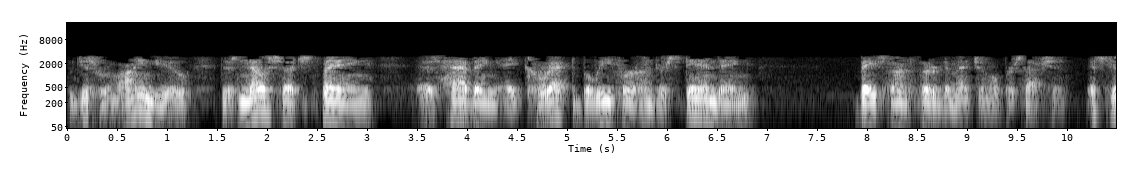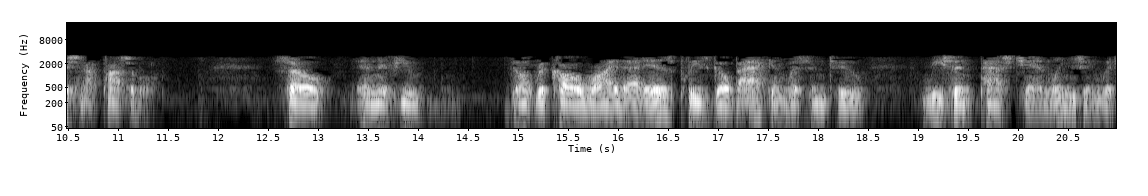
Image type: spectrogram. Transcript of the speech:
We just remind you there's no such thing as having a correct belief or understanding based on third dimensional perception. It's just not possible. So, and if you don't recall why that is, please go back and listen to recent past channelings in which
